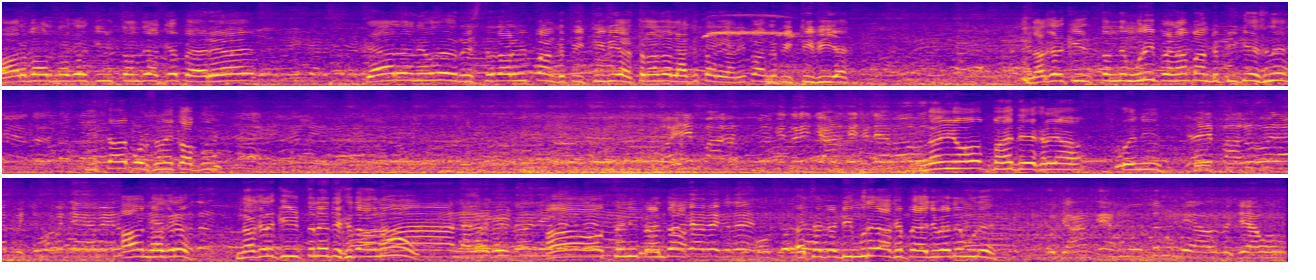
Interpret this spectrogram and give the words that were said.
ਬਾਰ-ਬਾਰ ਨਗਰ ਕੀਰਤਨ ਦੇ ਅੱਗੇ ਪੈ ਰਿਹਾ ਏ। ਕਹਿ ਰਹੇ ਨੇ ਉਹਦੇ ਰਿਸ਼ਤੇਦਾਰ ਵੀ ਭੰਗ ਪੀਤੀ ਵੀ ਇਸ ਤਰ੍ਹਾਂ ਦਾ ਲੱਗ ਧਰਿਆ ਨਹੀਂ, ਭੰਗ ਪੀਤੀ ਵੀ ਹੈ ਨਗਰ ਕੀਰਤਨ ਦੇ ਮੂਹਰੇ ਪੈਣਾ, ਭੰਗ ਪੀ ਕੇ ਇਸਨੇ ਕੀਤਾ ਪੁਲਿਸ ਨੇ ਕਾਬੂ। ਭਾਈ ਜੀ ਪਾਗਲ ਪੂਰ ਕਿਤੇ ਜਾਣ ਕੇ ਛੱਡਿਆ ਵਾ ਉਹ? ਨਹੀਂ ਉਹ ਮੈਂ ਦੇਖ ਰਿਹਾ ਕੋਈ ਨਹੀਂ। ਇਹ ਪਾਗਲ ਹੋਇਆ ਵਿੱਚ ਨੂੰ ਭੱਜਿਆ ਵੇ ਆ ਨਗਰ ਨਗਰ ਕੀਰਤਨ ਨੇ ਦਿਖਦਾ ਉਹਨੂੰ। ਹਾਂ ਨਗਰ ਕੀਰਤਨ ਹਾਂ ਉੱਥੇ ਨਹੀਂ ਪੈਂਦਾ। ਇੱਥੇ ਗੱਡੀ ਮੂਹਰੇ ਆ ਕੇ ਪੈ ਜਾਵੇ ਇਹਦੇ ਮੂਹਰੇ। ਉਹ ਜਾਣ ਕੇ ਹੁਣ ਉਧਰ ਨੂੰ ਗਿਆ ਵੱਜਿਆ ਉਹ।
